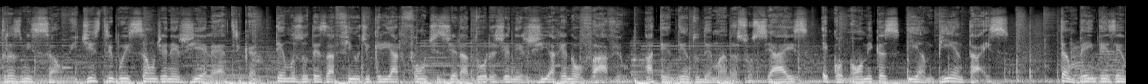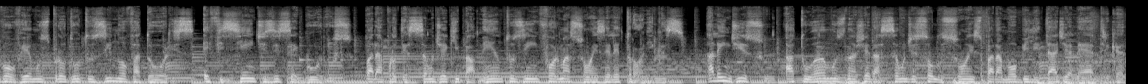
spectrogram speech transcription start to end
transmissão e distribuição de energia elétrica, temos o desafio de criar fontes geradoras de energia renovável, atendendo demandas sociais, econômicas e ambientais. Também desenvolvemos produtos inovadores, eficientes e seguros para a proteção de equipamentos e informações eletrônicas. Além disso, atuamos na geração de soluções para a mobilidade elétrica,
